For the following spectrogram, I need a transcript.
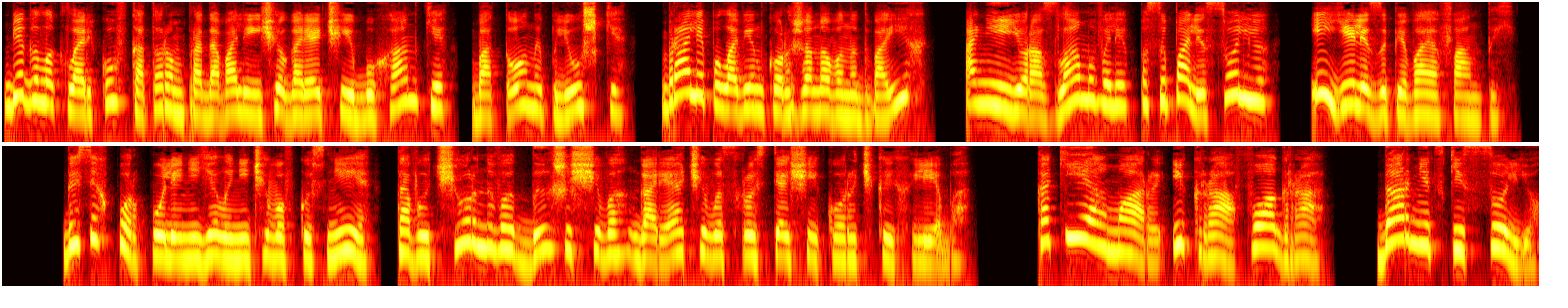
бегала к ларьку, в котором продавали еще горячие буханки, батоны, плюшки, брали половинку ржаного на двоих, они ее разламывали, посыпали солью и ели, запивая фантой. До сих пор Поля не ела ничего вкуснее того черного, дышащего, горячего с хрустящей корочкой хлеба. Какие омары, икра, фуагра, дарницкий с солью.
